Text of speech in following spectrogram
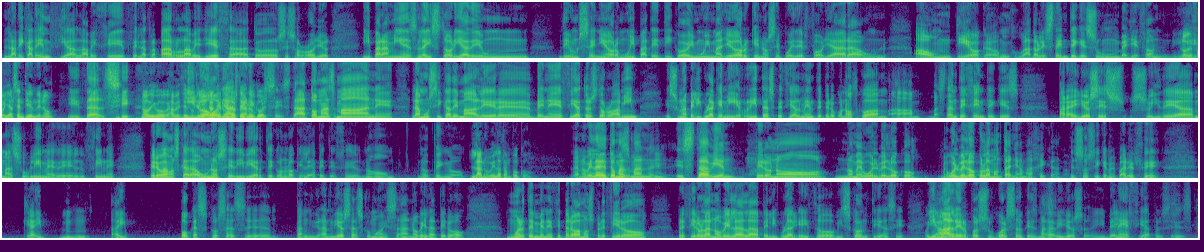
la decadencia, la vejez, el atrapar la belleza, todos esos rollos. Y para mí es la historia de un, de un señor muy patético y muy mayor que no se puede follar a un, a un tío, a un adolescente que es un bellezón. Lo de Y- follar se entiende, ¿no? y tal, sí. No, digo, a veces y utiliza luego términos ya, claro, técnicos. pues está Thomas Mann, eh, la música de Mahler, eh, Venecia, todo esto. A mí es una película que me irrita especialmente, pero conozco a, a bastante gente que es, para ellos es su idea más sublime del cine. Pero vamos, cada uno se divierte con lo que le apetece. No, no tengo. La novela tampoco. La novela de Thomas Mann Mm. eh, está bien, pero no, no me vuelve loco. Me vuelve loco la montaña mágica. Eso sí que me parece que hay, mm, hay pocas cosas eh, tan grandiosas como esa novela, pero Muerte en Venecia, pero vamos, prefiero, prefiero la novela a la película que hizo Visconti, así. Oye, y ahora- Mahler, por supuesto, que es maravilloso. Y Venecia, pues es...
